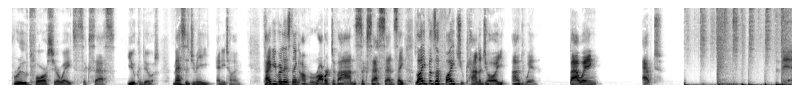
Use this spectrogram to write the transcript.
Brute force your way to success you can do it. Message me anytime. Thank you for listening. I'm Robert Devane, the Success Sensei. Life is a fight you can enjoy and win. Bowing out.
